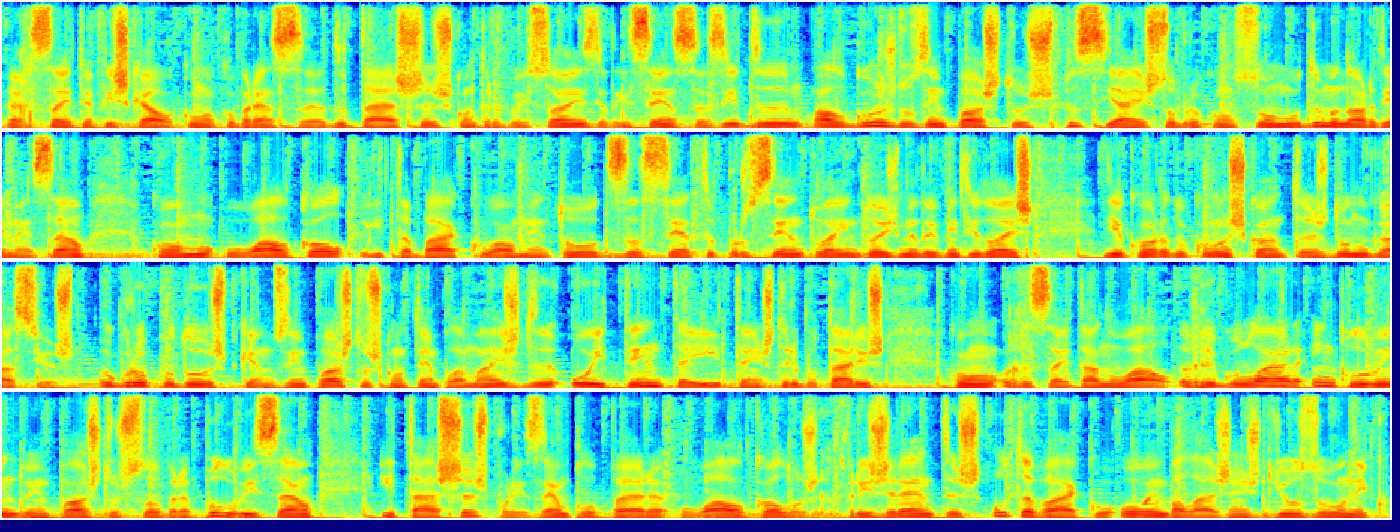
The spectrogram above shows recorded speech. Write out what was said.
A receita fiscal com a cobrança de taxas, contribuições e licenças e de alguns dos impostos especiais sobre o consumo de menor dimensão, como o álcool e tabaco, aumentou 17% em 2022, de acordo com as contas do Negócios. O grupo dos pequenos impostos contempla mais de 80 itens tributários com receita anual regular, incluindo impostos sobre a poluição e taxas, por exemplo, para o álcool, os refrigerantes, o tabaco ou embalagens de uso único.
